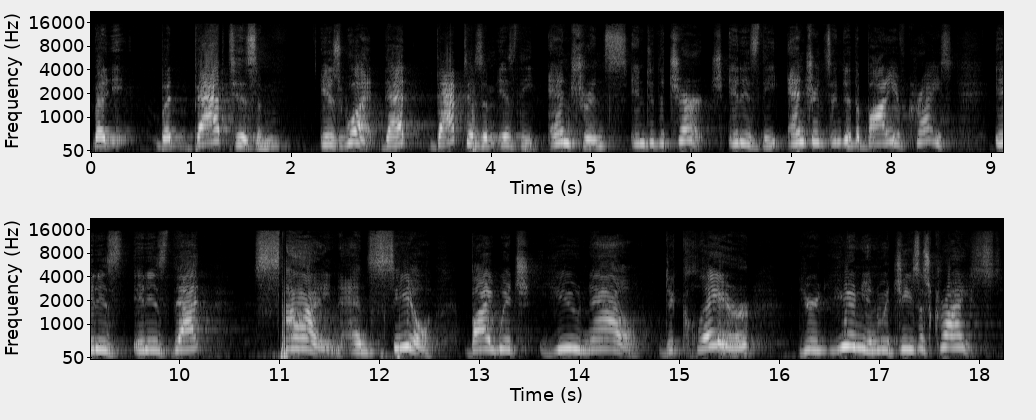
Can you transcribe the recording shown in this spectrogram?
But, but baptism is what? That baptism is the entrance into the church. It is the entrance into the body of Christ. It is, it is that sign and seal by which you now declare your union with Jesus Christ.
